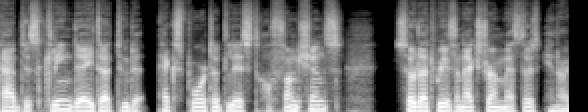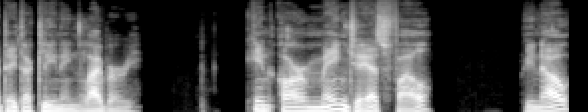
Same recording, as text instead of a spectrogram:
add this clean data to the exported list of functions so that we have an extra method in our data cleaning library. In our main.js file, we now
